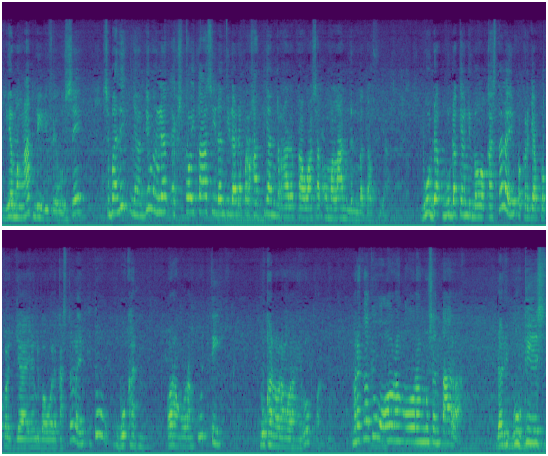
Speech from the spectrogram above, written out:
dia mengabdi di VOC sebaliknya dia melihat eksploitasi dan tidak ada perhatian terhadap kawasan Omelan dan Batavia. Budak-budak yang dibawa Castellane, pekerja-pekerja yang dibawa oleh Castellane itu bukan orang-orang putih, bukan orang-orang Eropa. Mereka tuh orang-orang Nusantara dari Bugis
